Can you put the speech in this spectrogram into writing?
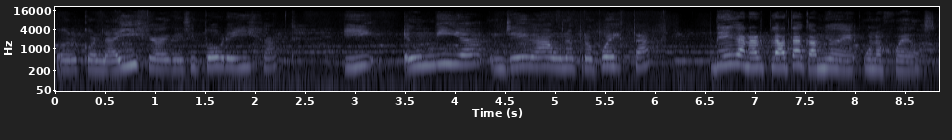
o con la hija, que decís pobre hija. Y un día llega una propuesta de ganar plata a cambio de unos juegos.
